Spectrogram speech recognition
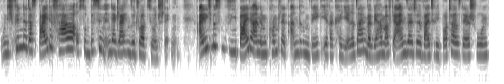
Und ich finde, dass beide Fahrer auch so ein bisschen in der gleichen Situation stecken. Eigentlich müssten sie beide an einem komplett anderen Weg ihrer Karriere sein, weil wir haben auf der einen Seite Valtteri Bottas, der schon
